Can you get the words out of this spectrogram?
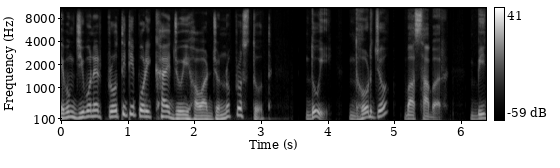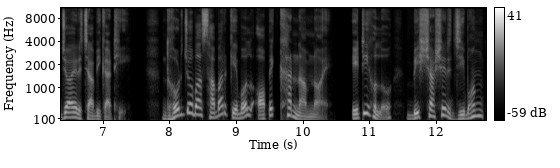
এবং জীবনের প্রতিটি পরীক্ষায় জয়ী হওয়ার জন্য প্রস্তুত। দুই, ধৈর্য বা সাবর, বিজয়ের চাবিকাঠি। ধৈর্য বা সাবার কেবল অপেক্ষার নাম নয়, এটি হল বিশ্বাসের জীবন্ত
